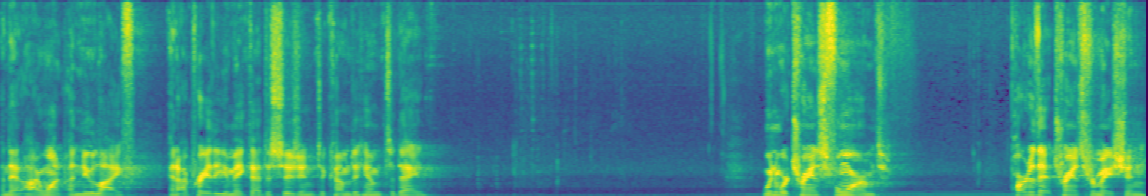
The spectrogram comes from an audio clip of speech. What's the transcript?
and that I want a new life. And I pray that you make that decision to come to Him today. When we're transformed, part of that transformation,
